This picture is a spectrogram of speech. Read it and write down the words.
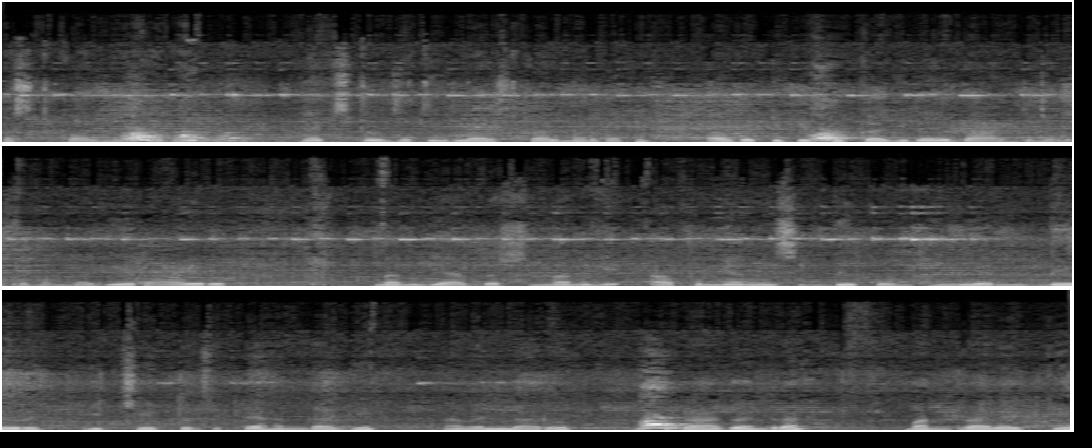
ಫಸ್ಟ್ ಕಾಲ್ ಮಾಡಿದ್ರು ನೆಕ್ಸ್ಟ್ ಒಂದು ಸತಿ ಲಾಸ್ಟ್ ಕಾಲ್ ಮಾಡಿದಾಗ, ಆಗ ಟಿಕೆಟ್ ಬುಕ್ ಆಗಿದೆ, ಬಾ ಅಂತ ಹೇಳಿದ್ರು. ಹಾಗಾಗಿ ರಾಯರು ನನಗೆ ಆ ದರ್ಶನ ನನಗೆ ಆ ಪುಣ್ಯ ನನಗೆ ಸಿಗಬೇಕು ಅಂತ ಹೇಳಿ ದೇವರ ಇಚ್ಛೆ ಇತ್ತು ಅನ್ಸುತ್ತೆ ಹಾಗಾಗಿ ನಾವೆಲ್ಲರೂ ರಾಘವೇಂದ್ರ ಮಂತ್ರಾಲಯಕ್ಕೆ,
